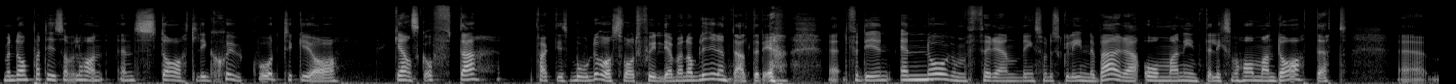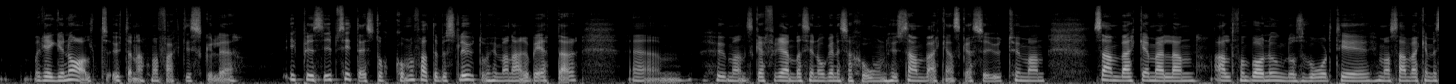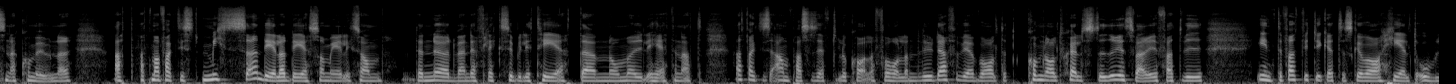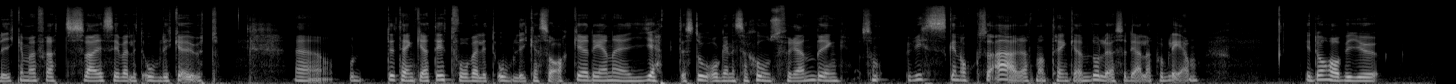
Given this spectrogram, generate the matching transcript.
Men de partier som vill ha en, en, statlig sjukvård tycker jag ganska ofta faktiskt borde vara svårt skyldiga men de blir inte alltid det. Eh, för det är en enorm förändring som det skulle innebära om man inte liksom har mandatet Eh, regionalt utan att man faktiskt skulle i princip sitta i Stockholm och fatta beslut om hur man arbetar. Ehm, hur man ska förändra sin organisation, hur samverkan ska se ut, hur man samverkar mellan allt från barn och ungdomsvård till hur man samverkar med sina kommuner. Att, att man faktiskt missar en del av det som är liksom den nödvändiga flexibiliteten och möjligheten att, att faktiskt anpassa sig efter lokala förhållanden. Det är därför vi har valt ett kommunalt självstyre i Sverige för att vi inte för att vi tycker att det ska vara helt olika men för att Sverige ser väldigt olika ut. Eh, och det tänker jag att det är två väldigt olika saker. Det ena är en jättestor organisationsförändring som risken också är att man tänker att då löser det alla problem. Idag har vi ju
